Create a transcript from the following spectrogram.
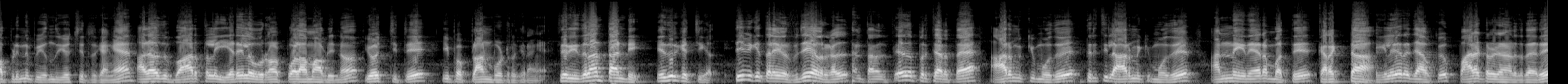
அப்படின்னு இப்போ வந்து யோசிச்சுட்டு இருக்காங்க. அதாவது வாரத்துல இடையில ஒரு நாள் போலாமா அப்படின்னு யோசிச்சுட்டு இப்ப பிளான் போட்டிருக்கிறாங்க. சரி இதெல்லாம் தாண்டி எதிர்க்கட்சிகள் டிவிக்கு தலைவர் விஜய் அவர்கள் தனது தேர்தல் பிரச்சாரத்தை ஆரம்பிக்கும் போது திருச்சியில் ஆரம்பிக்கும் போது அன்னை நேரம் பார்த்து கரெக்டா இளையராஜாவுக்கு பாராட்டு விழா நடத்துறாரு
